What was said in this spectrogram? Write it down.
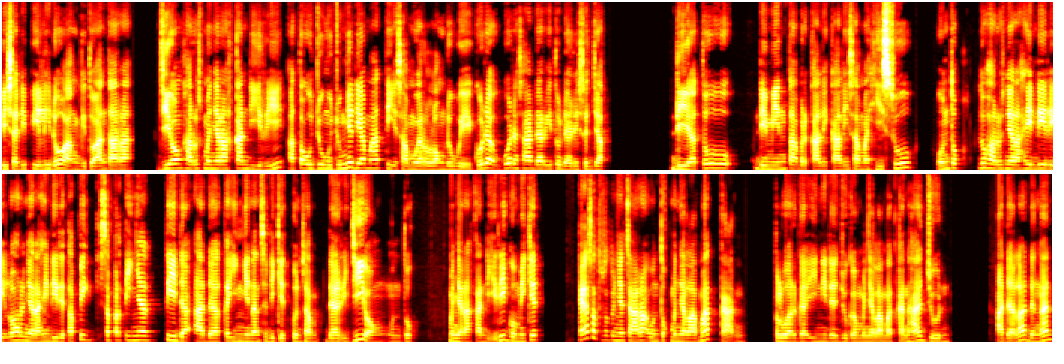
bisa dipilih doang gitu antara Jiong harus menyerahkan diri atau ujung-ujungnya dia mati somewhere along the way. Gue udah gue udah sadar itu dari sejak dia tuh diminta berkali-kali sama Hisu untuk lu harus nyerahin diri, lu harus nyerahin diri. Tapi sepertinya tidak ada keinginan sedikit pun dari Jiong untuk menyerahkan diri. Gue mikir kayak satu-satunya cara untuk menyelamatkan keluarga ini dan juga menyelamatkan Hajun adalah dengan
